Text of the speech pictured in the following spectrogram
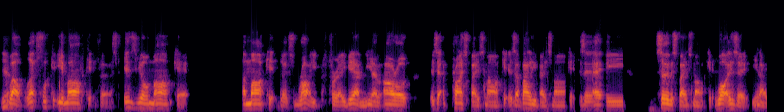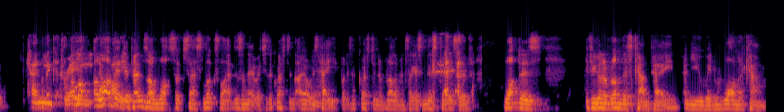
Yeah. Well, let's look at your market first. Is your market a market that's ripe for ABM? You know, are is it a price-based market? Is it a value-based market? Is it a service-based market? What is it? You know, can you create? A lot, a lot of it depends on what success looks like, doesn't it? Which is a question that I always yeah. hate, but it's a question of relevance. I guess in this case of what does if you're going to run this campaign and you win one account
